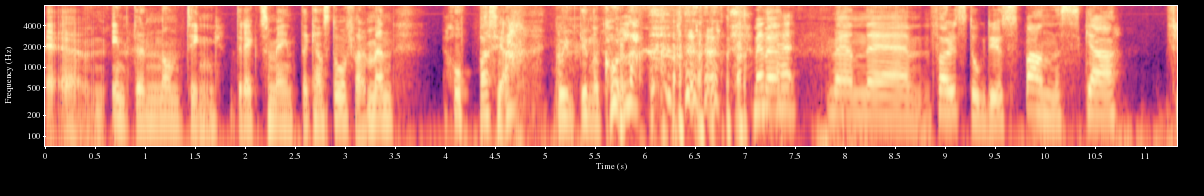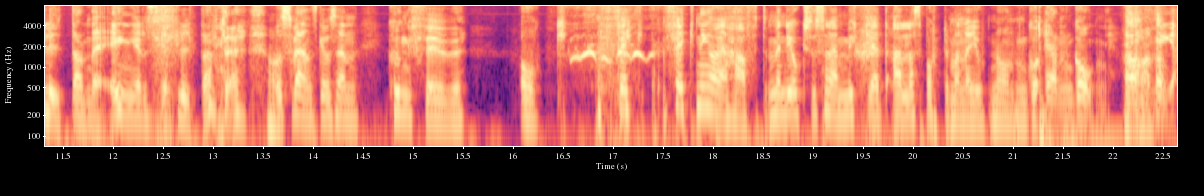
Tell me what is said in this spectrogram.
eh, inte någonting direkt som jag inte kan stå för, men hoppas jag. Gå inte in och kolla. Men, men men eh, förut stod det ju spanska flytande, engelska flytande och svenska och sen kung fu och fäk, fäktning har jag haft, men det är också sådär mycket att alla sporter man har gjort någon en gång har man med.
